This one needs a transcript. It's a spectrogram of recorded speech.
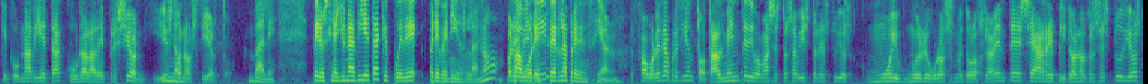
que con una dieta cura la depresión. Y, Y esto no. no. es cierto. Vale. Pero si hay una dieta que puede prevenirla, ¿no? Favorecer la prevención. Favorece la prevención totalmente. Digo, más esto se ha visto en estudios muy, muy rigurosos metodológicamente, se ha replicado en otros estudios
